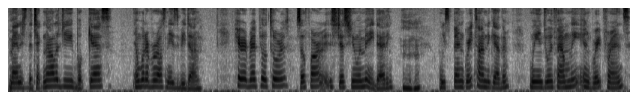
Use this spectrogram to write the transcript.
manage the technology, book guests, and whatever else needs to be done. Here at Red Pill Torah, so far, it's just you and me, Daddy. Mm-hmm. We spend great time together. We enjoy family and great friends.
